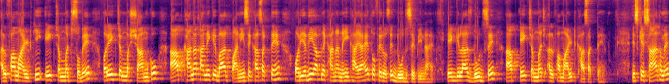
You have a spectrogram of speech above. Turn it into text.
अल्फ़ा माल्ट की एक चम्मच सुबह और एक चम्मच शाम को आप खाना खाने के बाद पानी से खा सकते हैं और यदि आपने खाना नहीं खाया है तो फिर उसे दूध से पीना है। एक गिलास दूध से आप एक चम्मच अल्फ़ा माल्ट खा सकते हैं। इसके साथ में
